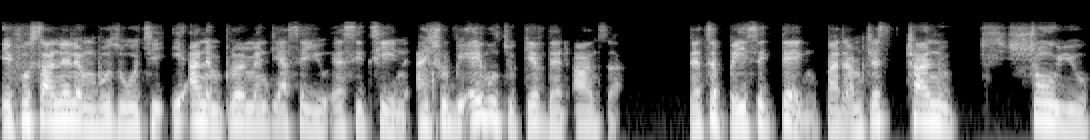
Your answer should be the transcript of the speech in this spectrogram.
if usanele ngibuza ukuthi i-unemployment yase-US ithini I should be able to give that answer that's a basic thing but I'm just trying to show you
